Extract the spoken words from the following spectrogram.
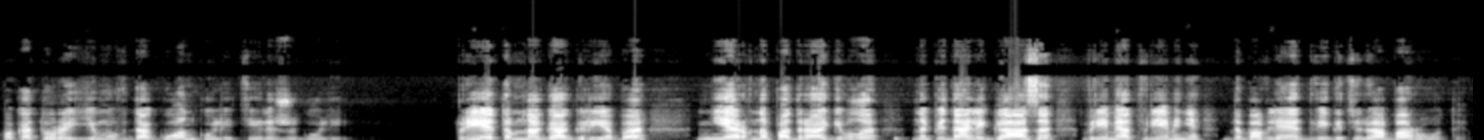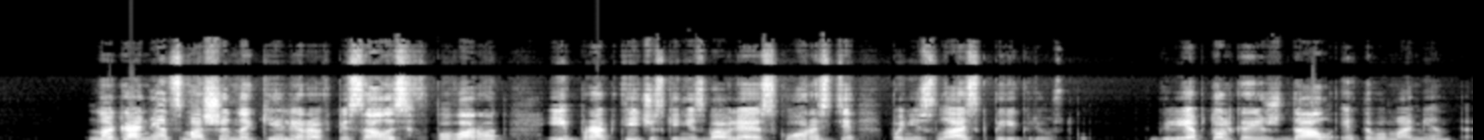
по которой ему вдогонку летели «Жигули». При этом нога Глеба нервно подрагивала на педали газа, время от времени добавляя двигателю обороты. Наконец машина киллера вписалась в поворот и, практически не сбавляя скорости, понеслась к перекрестку. Глеб только и ждал этого момента.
